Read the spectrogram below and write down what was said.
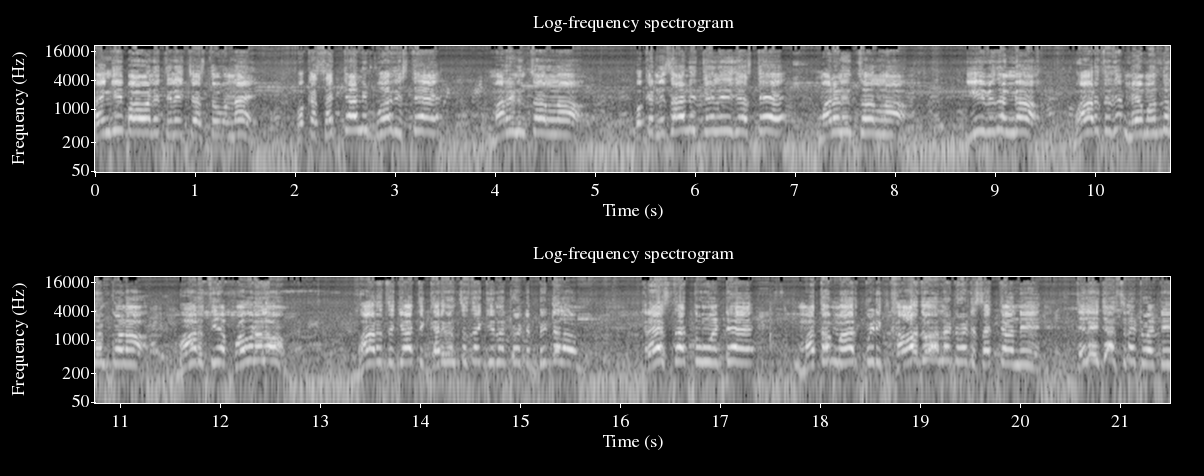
సంఘీభావాన్ని తెలియజేస్తూ ఉన్నాయి. ఒక సత్యాన్ని బోధిస్తే మరణించాలన్నా ఒక నిజాన్ని తెలియజేస్తే మరణించాలన్నా ఈ విధంగా భారతదేశ మేమందరం కూడా భారతీయ పౌరులం. భారత జాతి గర్వించదగినటువంటి బిడ్డలం. క్రైస్తత్వం అంటే మత మార్పిడి కాదు అన్నటువంటి సత్యాన్ని తెలియజేస్తున్నటువంటి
